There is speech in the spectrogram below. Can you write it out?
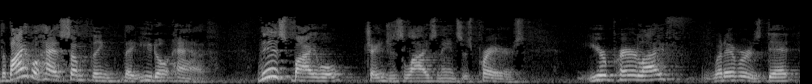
The Bible has something that you don't have. This Bible changes lives and answers prayers. Your prayer life, whatever, is dead.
